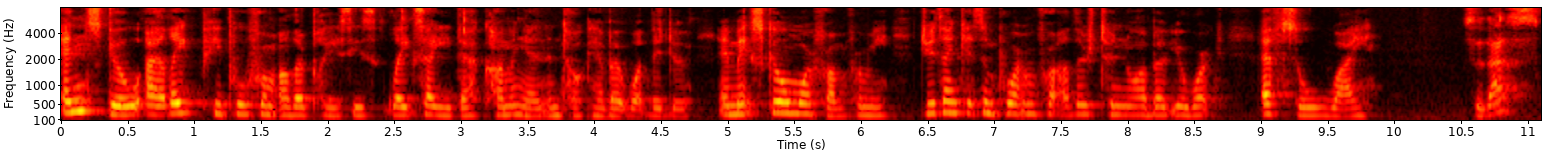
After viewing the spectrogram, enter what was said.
In school, I like people from other places, like Saida, coming in and talking about what they do. It makes school more fun for me. Do you think it's important for others to know about your work? If so, why? So that's,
